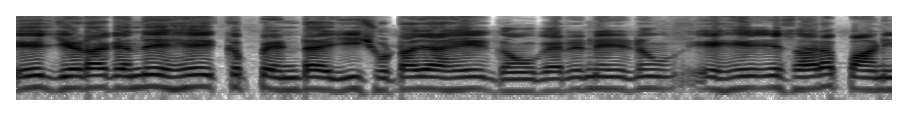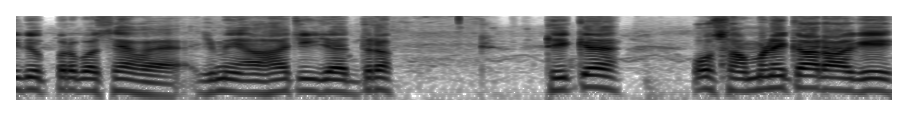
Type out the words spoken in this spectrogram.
ਇਹ ਜਿਹੜਾ ਕਹਿੰਦੇ ਇਹ ਇੱਕ ਪਿੰਡ ਹੈ ਜੀ, ਛੋਟਾ ਜਿਹਾ ਇਹ ਗਾਉਂ ਕਹਿ ਰਹੇ ਨੇ ਇਹਨੂੰ। ਇਹ ਇਹ ਸਾਰਾ ਪਾਣੀ ਦੇ ਉੱਪਰ ਵਸਿਆ ਹੋਇਆ ਹੈ। ਜਿਵੇਂ ਆਹ ਚੀਜ਼ ਹੈ ਇੱਧਰ, ਠੀਕ ਹੈ? ਉਹ ਸਾਹਮਣੇ ਘਰ ਆ ਗਏ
